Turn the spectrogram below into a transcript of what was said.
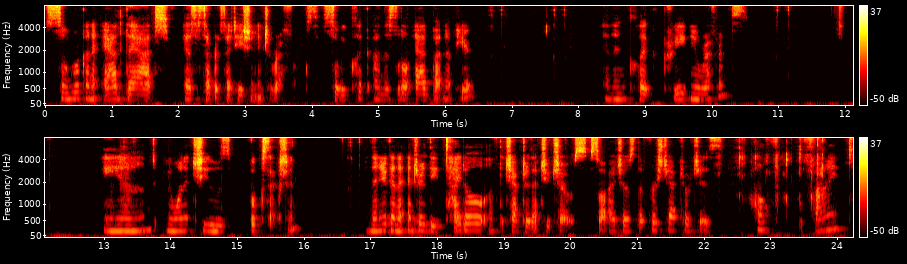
so we're going to add that as a separate citation into RefWorks. So we click on this little Add button up here, and then click Create New Reference. And you want to choose Book Section. And then you're going to enter the title of the chapter that you chose. So I chose the first chapter, which is Health Defined.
